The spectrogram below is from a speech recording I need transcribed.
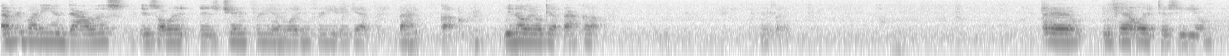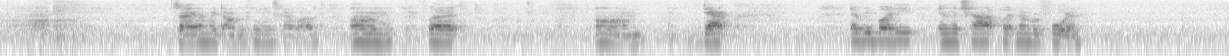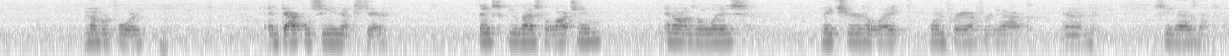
everybody in Dallas is always is cheering for you and waiting for you to get back up. We know you'll get back up. And we can't wait to see you. Sorry, my dog is being kind of loud. Um, but um, Dak, everybody in the chat put number four. Number four. And Dak will see you next year. Thanks you guys for watching. And as always, make sure to like one prayer for Dak and see you guys next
